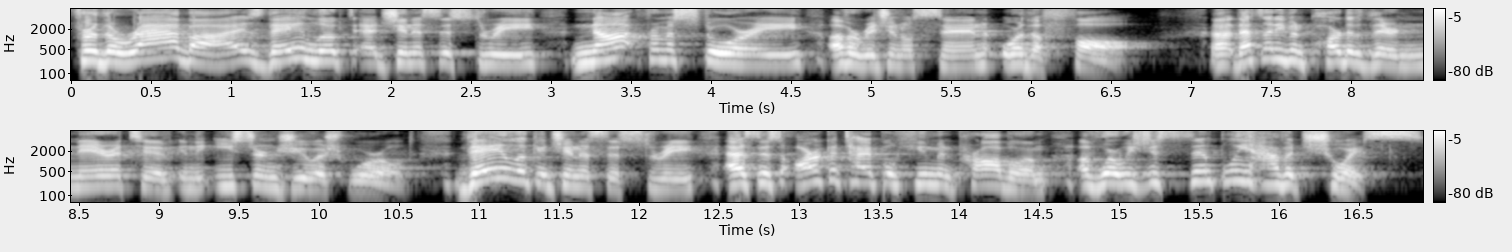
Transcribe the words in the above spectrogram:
For the rabbis, they looked at Genesis 3 not from a story of original sin or the fall. Uh, that's not even part of their narrative in the Eastern Jewish world. They look at Genesis 3 as this archetypal human problem of where we just simply have a choice.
